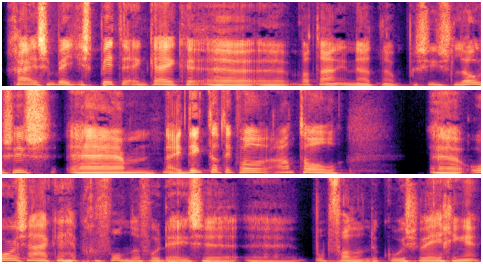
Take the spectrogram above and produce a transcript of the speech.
ga eens een beetje spitten en kijken eh, eh, wat daar inderdaad nou precies loos is. Nou, ik denk dat ik wel een aantal eh, oorzaken heb gevonden voor deze opvallende koersbewegingen.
